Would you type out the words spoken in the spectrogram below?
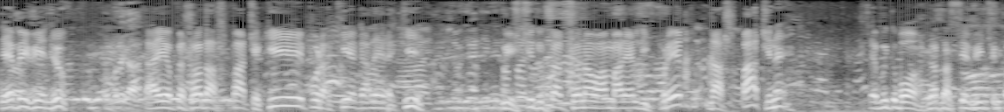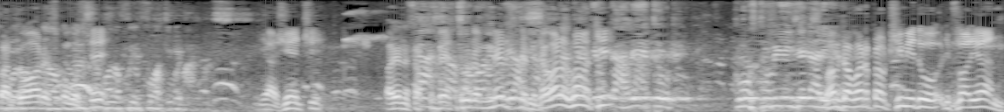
Seja bem-vindo, viu? Obrigado. Aí o pessoal das Pates aqui, por aqui, a galera aqui, vestido tradicional amarelo e preto, das Pates, né? Isso é muito bom. JC 24 horas com você. E a gente fazendo essa cobertura merecidamente. Agora nós vamos aqui construir engenharia. Vamos agora para o time do, de Floriano.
